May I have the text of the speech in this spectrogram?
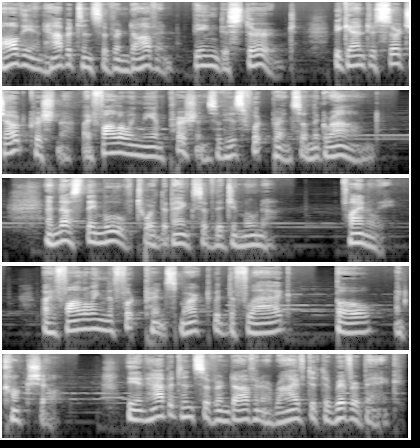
all the inhabitants of Vrindavan, being disturbed, began to search out Krishna by following the impressions of his footprints on the ground, and thus they moved toward the banks of the Jamuna. Finally, by following the footprints marked with the flag, bow, and conch shell, the inhabitants of Vrindavan arrived at the river bank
